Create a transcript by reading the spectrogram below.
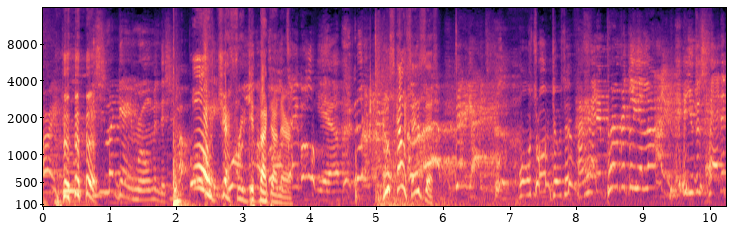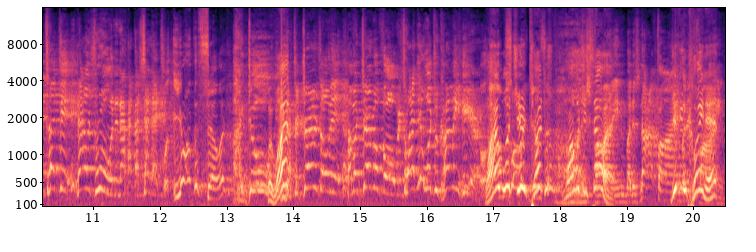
All right, dude. this is my game room and this is my pool Oh, table. Jeffrey, Oh, get back down there. Table? Yeah. No, no, no, no. Whose house is this? Dang it! Well, what's wrong, Joseph? I had it perfectly aligned, and you just had to touch it. Now it's ruined, and I have to sell it. You don't have to sell it. I do. Wait, what? You got the germs on it. I'm a germaphobe, so I didn't want you coming here. Why I'm would sorry, you touch? Joseph. Why would you It's sell fine, it? But it's not fine. You can but it's clean it.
